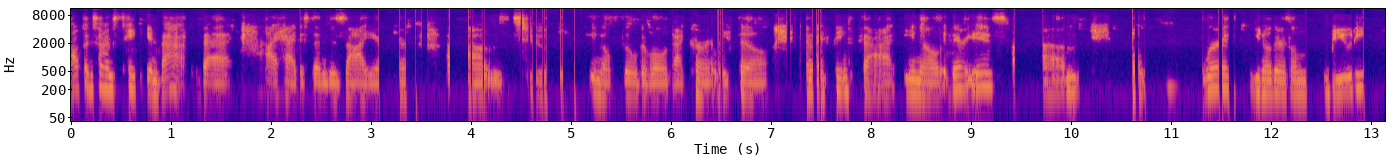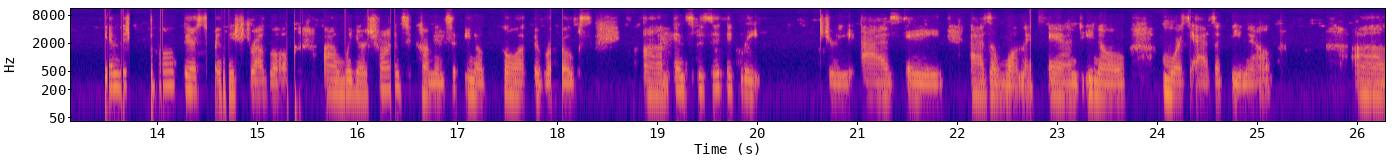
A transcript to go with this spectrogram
oftentimes taken back that I had this desire um, to, you know, fill the role that I currently fill. And I think that, you know, there is, um, where, you know, there's a beauty in the struggle, there's certainly struggle um, when you're trying to come into, you know, go up the ropes. Um, and specifically as a as a woman and you know more as a female. Um,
